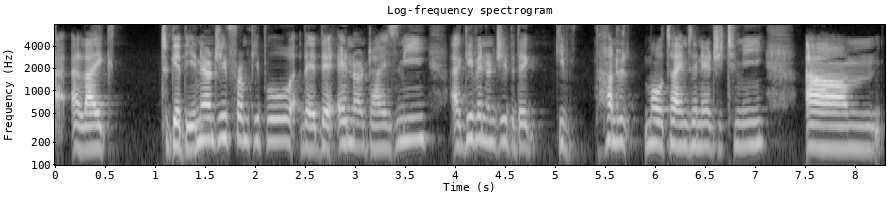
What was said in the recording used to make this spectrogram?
I, I like to get the energy from people. They, they energize me. I give energy, but they give hundred more times energy to me. Um,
